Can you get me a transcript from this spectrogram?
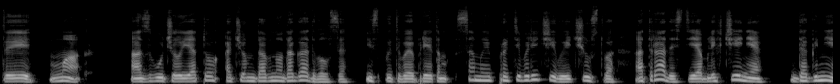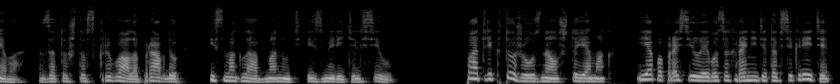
«Ты маг», — озвучил я то, о чем давно догадывался, испытывая при этом самые противоречивые чувства от радости и облегчения до гнева за то, что скрывала правду и смогла обмануть измеритель сил. Патрик тоже узнал, что я маг. Я попросила его сохранить это в секрете,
